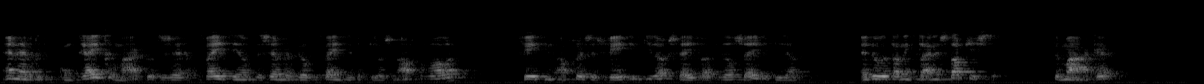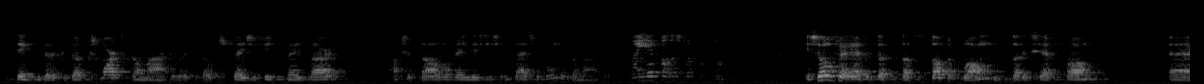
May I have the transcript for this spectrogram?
En dan heb ik het concreet gemaakt door te zeggen 22 december wil ik 22 kilo zijn afgevallen. 14 augustus 14 kilo, 7 april 7 kilo. En door het dan in kleine stapjes te maken, denk ik dat ik het ook smart kan maken. Dat ik het ook specifiek meetbaar acceptabel, realistisch en tijdsgebonden kan maken. Maar je hebt al een stappenplan? In zoverre heb ik dat, dat stappenplan dat ik zeg van, uh,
